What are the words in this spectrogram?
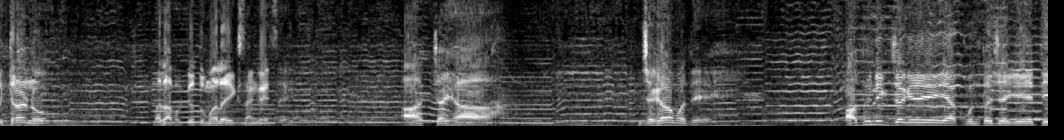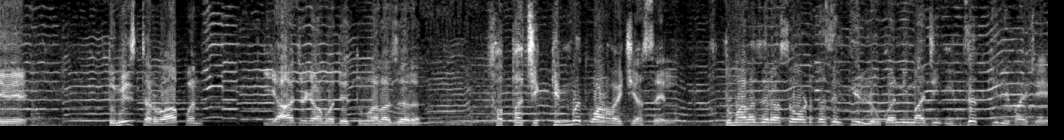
मित्रांनो मला फक्त तुम्हाला एक सांगायचं आहे आजच्या ह्या जगामध्ये आधुनिक जग आहे या कोणतं जग आहे ते तुम्हीच ठरवा पण या जगामध्ये तुम्हाला जर स्वतःची किंमत वाढवायची असेल तुम्हाला जर असं वाटत असेल की लोकांनी माझी इज्जत केली पाहिजे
